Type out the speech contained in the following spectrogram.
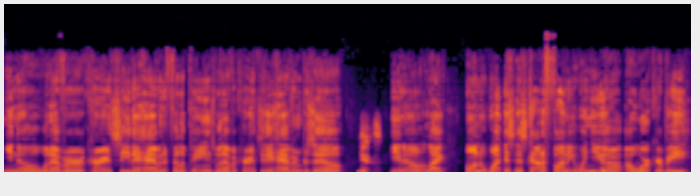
you know, whatever currency they have in the Philippines, whatever currency they have in Brazil. Yes. You know, like on the one, it's, it's kind of funny when you're a worker bee,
